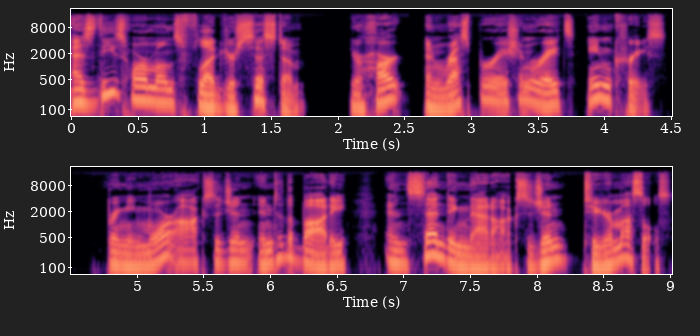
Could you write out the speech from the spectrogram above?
As these hormones flood your system, your heart and respiration rates increase, bringing more oxygen into the body and sending that oxygen to your muscles.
